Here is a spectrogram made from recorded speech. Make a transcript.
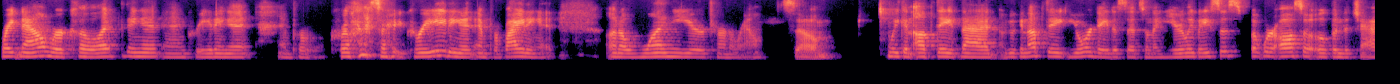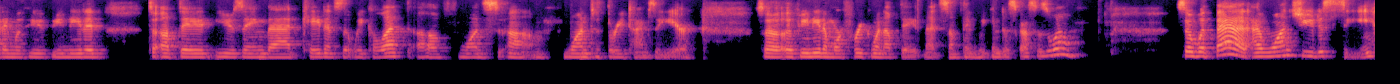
Right now, we're collecting it and creating it and sorry, creating it and providing it on a one-year turnaround. So we can update that. We can update your data sets on a yearly basis, but we're also open to chatting with you if you needed to update using that cadence that we collect of once um, one to three times a year. So if you need a more frequent update, that's something we can discuss as well. So with that, I want you to see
